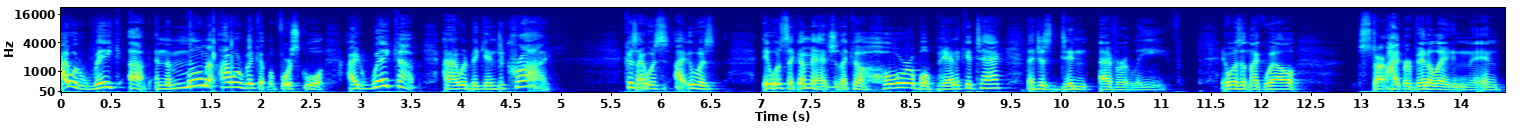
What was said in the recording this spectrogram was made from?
I would wake up, and the moment I would wake up before school, I'd wake up and I would begin to cry because I was, I, it was, it was like imagine like a horrible panic attack that just didn't ever leave. It wasn't like, well, start hyperventilating and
